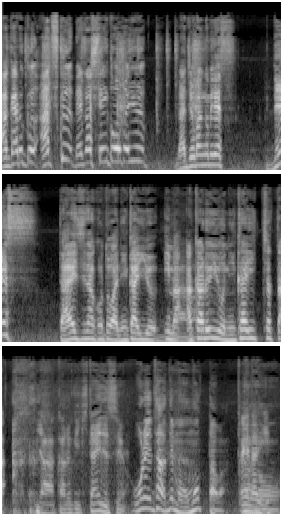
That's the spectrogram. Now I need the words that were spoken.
明るく熱く目指していこうというラジオ番組です。です。大事なことは2回言う。今、明るいを2回言っちゃった。いや、明るく行きたいですよ。俺、た、でも思ったわ。え何？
